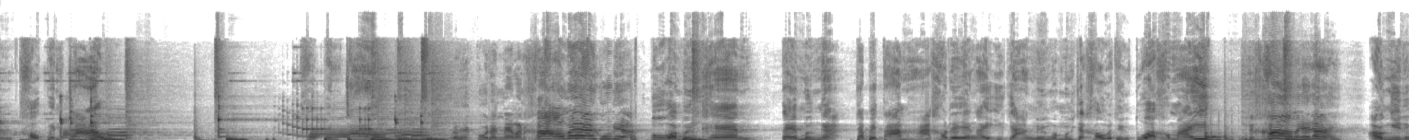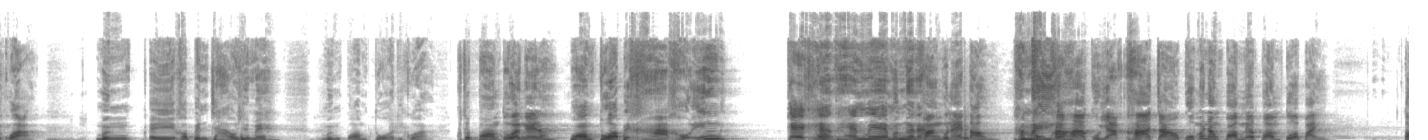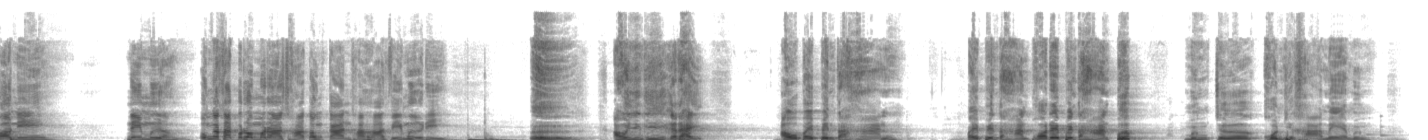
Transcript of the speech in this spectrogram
อนเขาเป็นเจ้า เขาเป็นเจ้าแล้วให้กูทางไหนมันฆ่าแม่กูเนี่ยรู้ว่ามึงแค้นแต่มึงอะจะไปตามหาเขาได้ยังไง อีกอย่างหนึ่งว่ามึงจะเข้าไปถึงตัวเขาไหมกูจะฆ่ามันให้ได้ เอางี้ดีกว่า มึงเออเขาเป็นเจ้าใช่ไหมมึงปลอมตัวดีกว่ากูจะปลอมตัวไงล่ะปลอมตัวไปขาเขาเองแก้แค้นแทนแม่มึงมึอะงนะฟังกูนะไอ้เต่าทำไมอีกถ้าอะหากกูอยากฆ่าเจ้า กูไม่ต้องปลอมเนื้อปลอมตัวไป ตอนนี้ ในเมือง องค์กษัตริย์บรมราชาต้องการทหารฝีมือดีเอาอย่างงี้ก็ได้ เอาไปเป็นทหาร ไปเป็นทหารพอได้เป็นทหารปุ๊บ มึงเจอคนที่ขาแม่มึง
